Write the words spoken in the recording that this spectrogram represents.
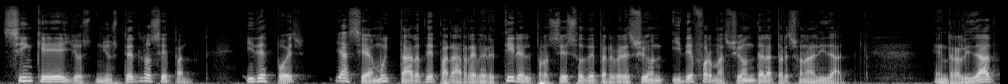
sin que ellos ni usted lo sepan, y después ya sea muy tarde para revertir el proceso de perversión y deformación de la personalidad. En realidad,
